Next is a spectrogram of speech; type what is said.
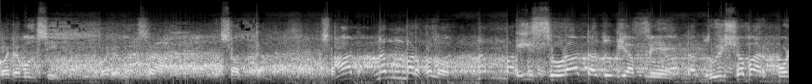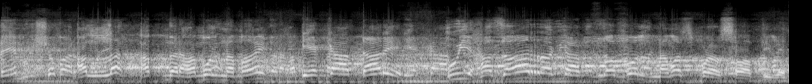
কয়টা বলছি? সাতটা। আট নাম্বার হলো, এই সোরাটা যদি আপনি দুইশো বার পড়েন, আল্লাহ আপনার আমল নামায় একাধারে দুই হাজার রাকাত নফল নামাজ পড়ার সওয়াব দিবেন।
